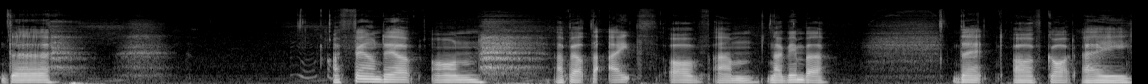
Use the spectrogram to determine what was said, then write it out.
The I found out on about the 8th of um, November that I've got a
